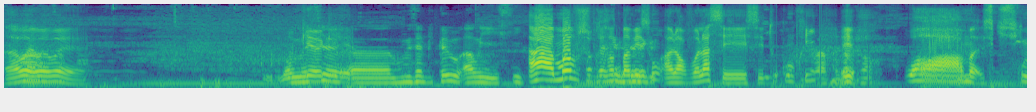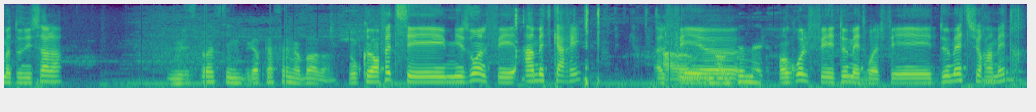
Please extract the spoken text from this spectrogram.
Ah ouais, ouais, ouais. Bon Ok, monsieur, ok. euh, vous habitez où? Ah oui, ici. Ah, moi, je vous présente ma maison. Alors voilà, c'est c'est tout compris. Et- Wouah, ma- c'est qui c'est qui m'a donné ça là? Je sais pas si une- la personne là-bas là. Donc euh, en fait, c'est une maison, elle fait 1 mètre carré. Elle Ah, fait. non, euh, deux mètres. En gros, elle fait 2 mètres, ouais. Elle fait 2 mètres sur 1 mètre.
